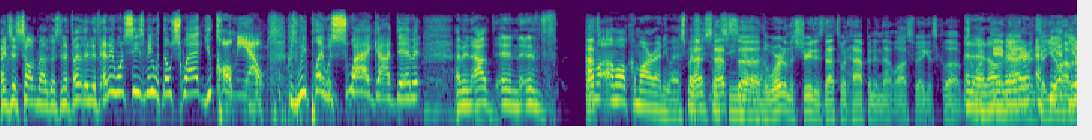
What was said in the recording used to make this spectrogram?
and just talking about it. Goes and if and if anyone sees me with no swag, you call me out because we play with swag. God damn it! I mean, I, and and f- I'm, I'm all Kamara anyway, especially That, since that's he, uh, the word on the street is that's what happened in that Las Vegas club. Someone came at him and said, "You Yeah, don't have you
